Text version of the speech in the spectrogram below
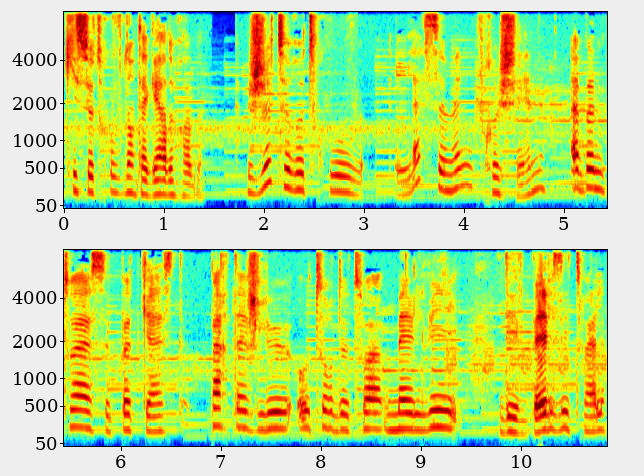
qui se trouvent dans ta garde-robe. Je te retrouve la semaine prochaine. Abonne-toi à ce podcast, partage-le autour de toi, mets-lui des belles étoiles.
